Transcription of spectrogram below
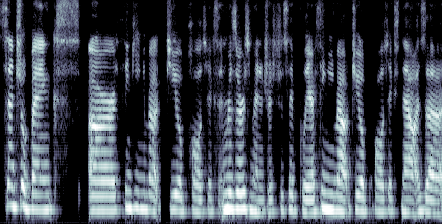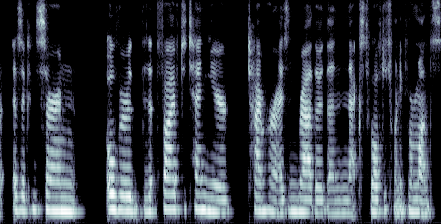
central banks are thinking about geopolitics and reserves managers specifically are thinking about geopolitics now as a as a concern over the five to 10 year time horizon rather than the next 12 to 24 months.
